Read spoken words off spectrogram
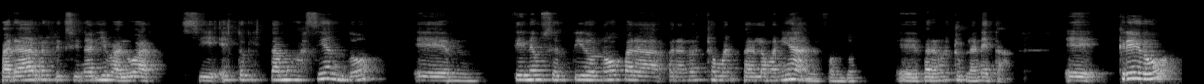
parar, reflexionar y evaluar si esto que estamos haciendo tiene un sentido no para, para, nuestro, para la humanidad, en el fondo, para nuestro planeta. creo,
